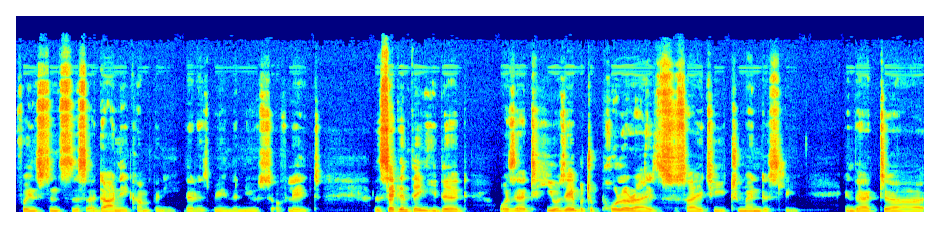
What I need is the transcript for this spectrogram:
For instance, this Adani company that has been in the news of late. The second thing he did was that he was able to polarize society tremendously. In that uh,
